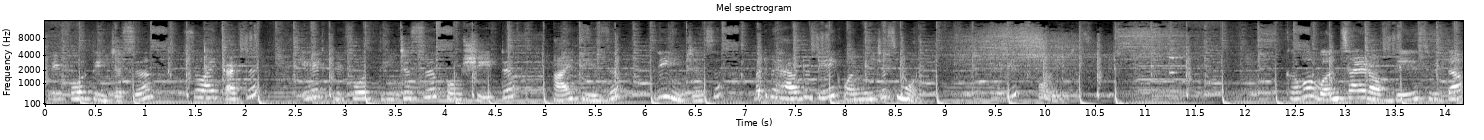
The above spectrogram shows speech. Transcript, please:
3 4 inches. So I cut 8 3 4 inches foam sheet. Height is 3 inches but we have to take 1 inches more. That is 4 inches. Cover one side of this with a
